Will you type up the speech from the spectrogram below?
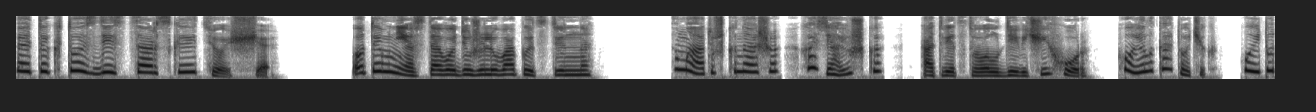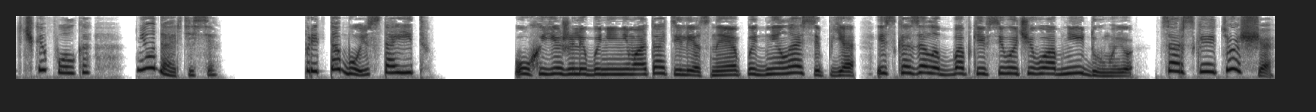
«Это кто здесь царская теща?» «Вот и мне с того дюже любопытственно». «Матушка наша, хозяюшка», — ответствовал девичий хор. «Ой, локоточек, ой, туточка полка, не ударьтесь. Пред тобою стоит». Ух, ежели бы не немота телесная, поднялась б я и сказала бабке всего, чего об ней думаю. Царская теща.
